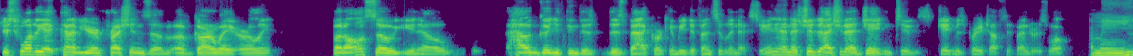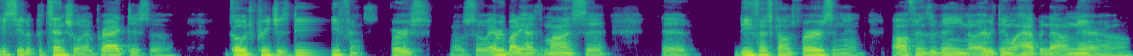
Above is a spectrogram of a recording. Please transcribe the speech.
just want to get kind of your impressions of, of Garwey early, but also, you know, how good you think this this backcourt can be defensively next year. And, and I should I should add Jaden too, because Jaden was a pretty tough defender as well. I mean, you can see the potential in practice. Uh, coach preaches defense first, you know, so everybody has the mindset that defense comes first, and then offensive end. You know, everything will happen down there. Um,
